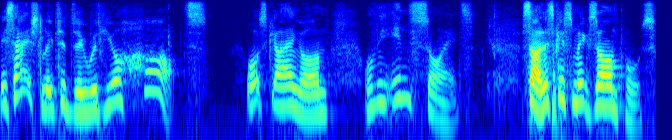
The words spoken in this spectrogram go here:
it's actually to do with your heart. What's going on on the inside. So let's give some examples.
